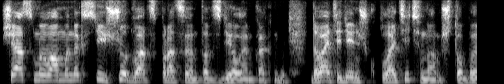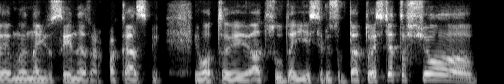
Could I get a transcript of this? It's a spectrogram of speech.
Сейчас мы вам NXT еще 20% сделаем как-нибудь. Давайте денежку платите нам, чтобы мы на USA Network показывали. И вот и отсюда есть результат. То есть это все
